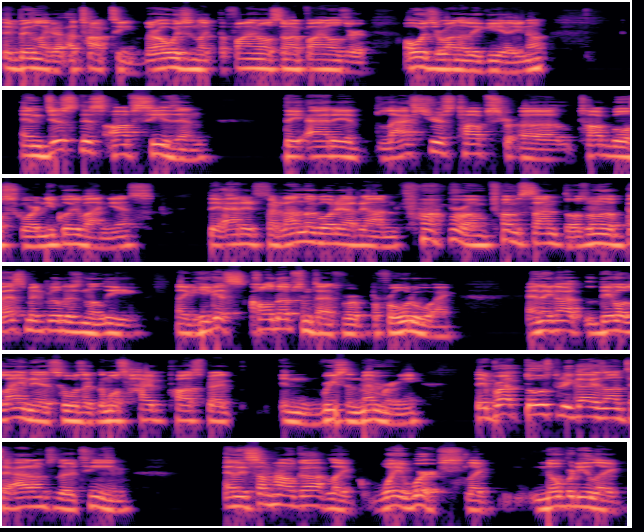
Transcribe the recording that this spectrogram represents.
they've been like a, a top team. They're always in like the finals, semifinals, or always around the Liguilla, you know. And just this off season, they added last year's top uh, top goal scorer Nico Ibanez. They added Fernando Gorriarán from, from from Santos, one of the best midfielders in the league. Like he gets called up sometimes for for Uruguay. And they got Diego Lainez, who was like the most hyped prospect in recent memory. They brought those three guys on to add on to their team, and they somehow got like way worse. Like nobody, like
